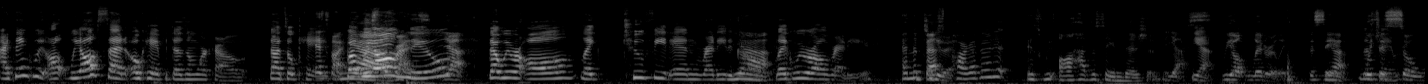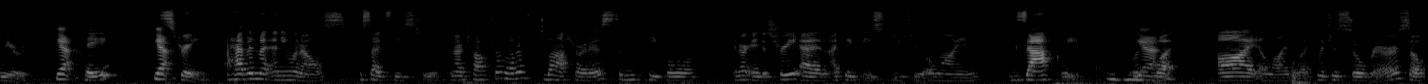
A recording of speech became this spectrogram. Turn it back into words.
I think we all we all said, okay, if it doesn't work out, that's okay. It's fine. But we all knew Yeah. that we were all like two feet in, ready to Yeah. go. Like we were all ready. And the best part of it is we all have the same vision. Yes. Yeah. We all literally the same, Yeah. The which is so weird. Yeah. Hey. Yeah. Strange. I haven't met anyone else besides these two, and I've talked to a lot of lash artists and people in our industry, and I think these you two align exactly with Yeah. what I align with, which is so rare. So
